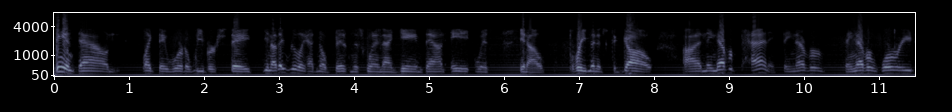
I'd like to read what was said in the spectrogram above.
being down like they were to Weber State. You know, they really had no business winning that game down eight with, you know, three minutes to go. Uh, and they never panicked. They never they never worried.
